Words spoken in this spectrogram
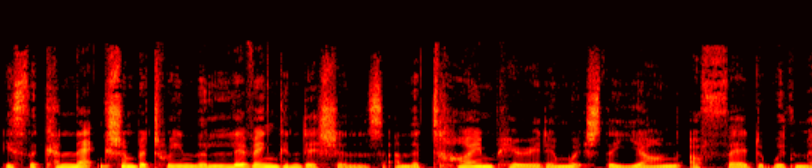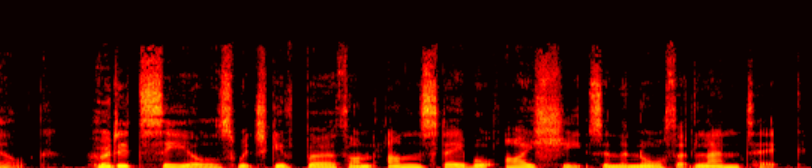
is the connection between the living conditions and the time period in which the young are fed with milk. Hooded seals, which give birth on unstable ice sheets in the North Atlantic,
